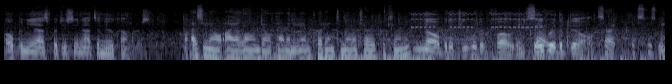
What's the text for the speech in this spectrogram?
Open, yes, but you see, not to newcomers. Well, As you know, I alone don't have any input into military procurement. No, but if you were to vote in Sorry. favor of the bill, Sorry, excuse me.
